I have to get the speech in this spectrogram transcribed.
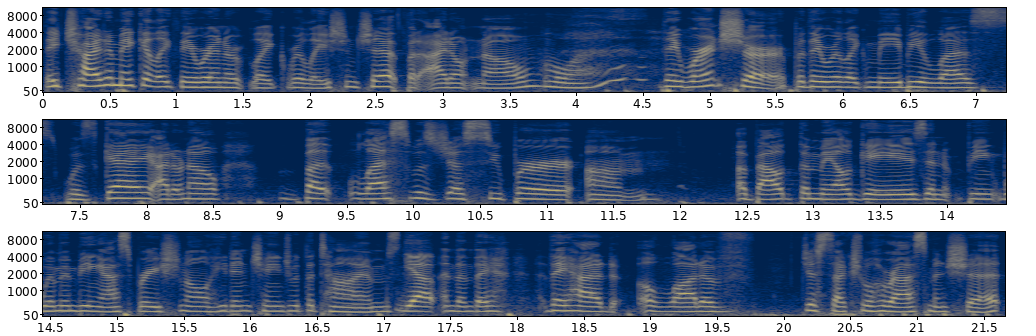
They try to make it like they were in a like relationship, but I don't know. what They weren't sure, but they were like maybe Les was gay, I don't know. But Les was just super um about the male gaze and being women being aspirational. He didn't change with the times yep and then they they had a lot of just sexual harassment shit.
